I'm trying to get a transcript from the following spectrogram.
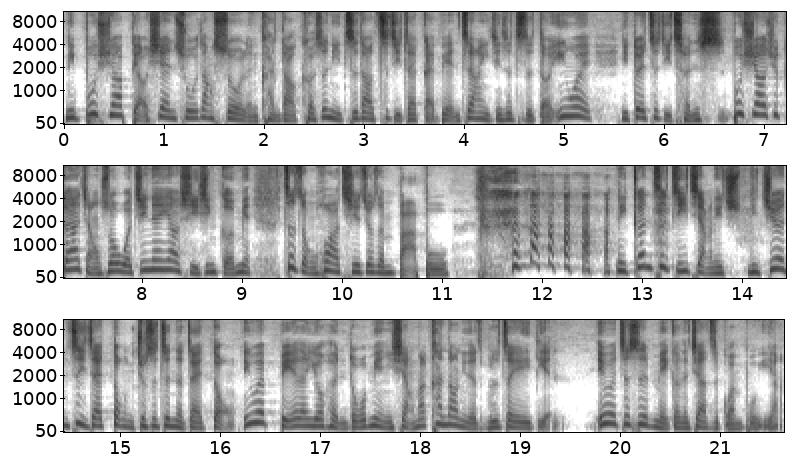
你不需要表现出让所有人看到，可是你知道自己在改变，这样已经是值得，因为你对自己诚实，不需要去跟他讲说“我今天要洗心革面”这种话，其实就是很把不。你跟自己讲，你你觉得你自己在动，你就是真的在动，因为别人有很多面相，他看到你的不是这一点，因为这是每个人的价值观不一样。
